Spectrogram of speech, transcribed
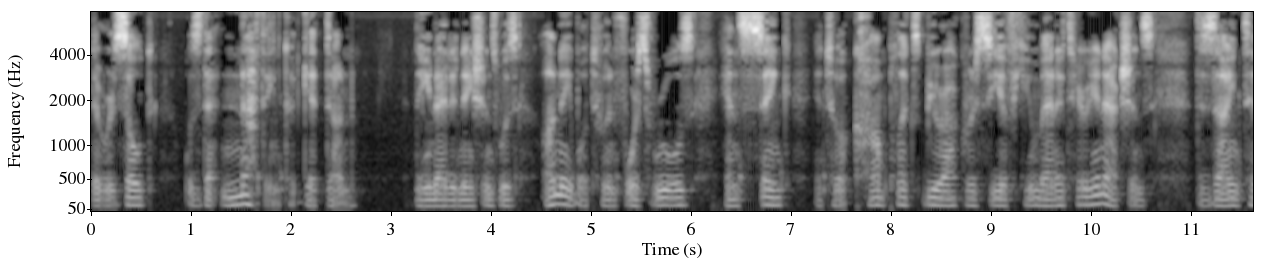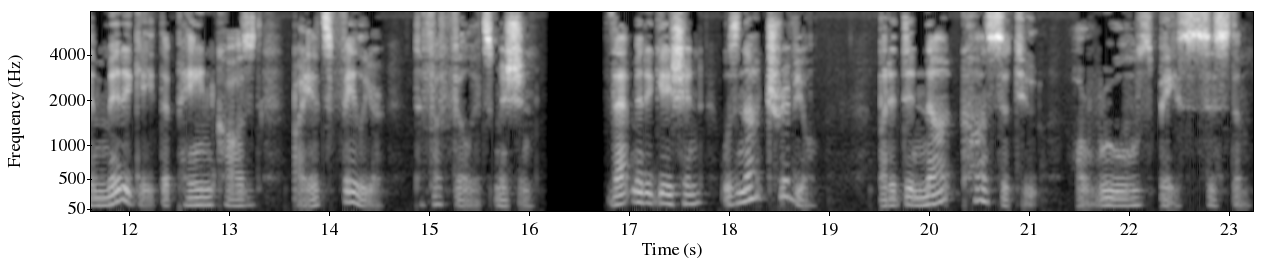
the result was that nothing could get done the United Nations was unable to enforce rules and sank into a complex bureaucracy of humanitarian actions designed to mitigate the pain caused by its failure to fulfill its mission. That mitigation was not trivial, but it did not constitute a rules based system.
